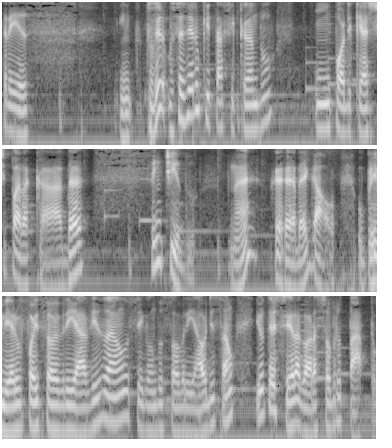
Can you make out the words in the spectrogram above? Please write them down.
3. Viram? Vocês viram que está ficando um podcast para cada sentido, né? É legal. O primeiro foi sobre a visão, o segundo sobre a audição e o terceiro agora sobre o tato.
